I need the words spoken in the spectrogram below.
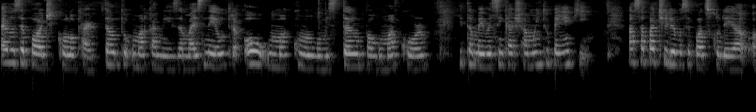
Aí você pode colocar tanto uma camisa mais neutra ou uma com alguma estampa, alguma cor, e também vai se encaixar muito bem aqui. A sapatilha você pode escolher a, a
